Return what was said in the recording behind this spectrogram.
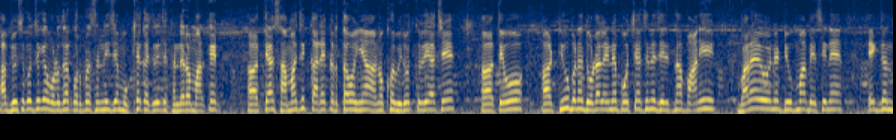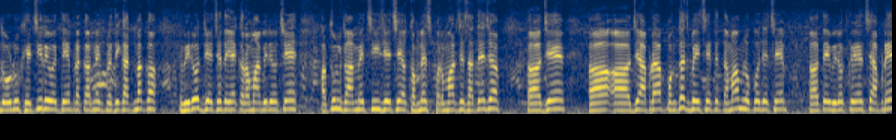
આપ જોઈ શકો છો કે વડોદરા કોર્પોરેશનની જે મુખ્ય કચેરી છે, ખંડેરાવ માર્કેટ ત્યાં સામાજિક કાર્યકર્તાઓ અહીંયા અનોખો વિરોધ કરી રહ્યા છે. તેઓ ટ્યુબ અને દોરડા લઈને પહોંચ્યા છે ને જે રીતના પાણી ભરાયું અને ટ્યુબમાં બેસીને એક જણ દોરડું ખેંચી રહ્યું હોય તે પ્રકારનો એક પ્રતિકાત્મક વિરોધ જે છે તે અહીંયા કરવામાં આવી રહ્યો છે. અતુલ ગામેચી જે છે, કમલેશ પરમાર છે સાથે જ જે જે આપણા પંકજભાઈ છે તે તમામ લોકો જે છે તે વિરોધ કરી રહ્યા છે. આપણે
